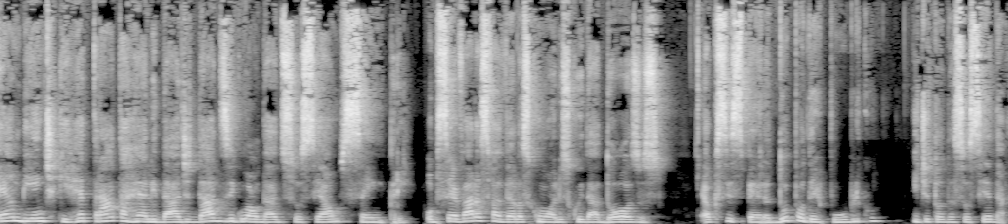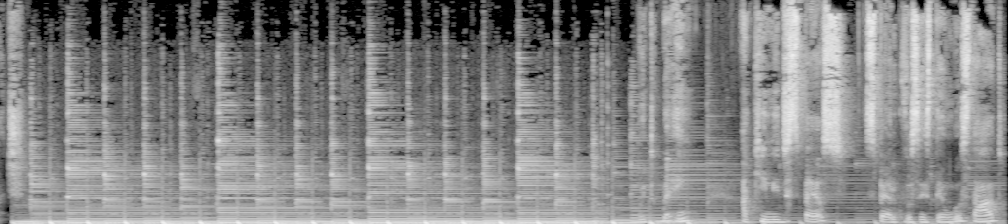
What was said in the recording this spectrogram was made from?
É ambiente que retrata a realidade da desigualdade social sempre. Observar as favelas com olhos cuidadosos é o que se espera do poder público e de toda a sociedade. Aqui me despeço. Espero que vocês tenham gostado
